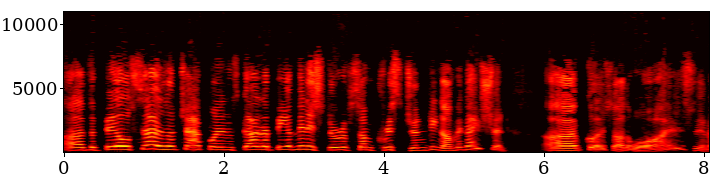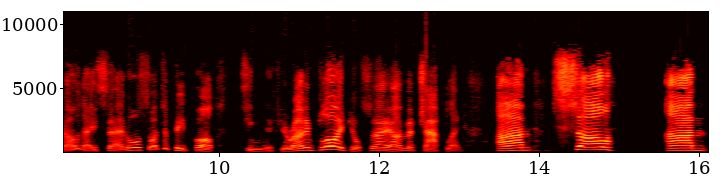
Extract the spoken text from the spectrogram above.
uh, the bill says a chaplain's got to be a minister of some Christian denomination. Uh, of course, otherwise, you know, they said all sorts of people. If you're unemployed, you'll say, I'm a chaplain. Um, so, um,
